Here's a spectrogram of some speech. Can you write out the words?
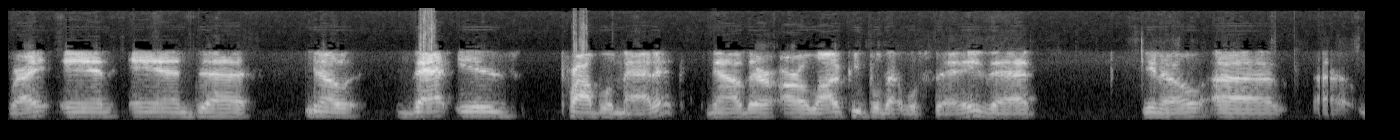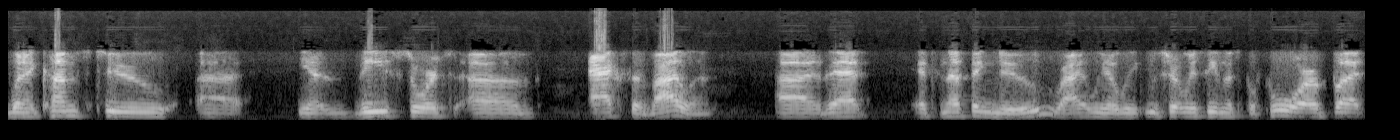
right? And and uh, you know, that is problematic. Now, there are a lot of people that will say that, you know, uh, uh, when it comes to, uh, you know, these sorts of acts of violence, uh, that it's nothing new, right? We, you know, we, we've certainly seen this before, but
